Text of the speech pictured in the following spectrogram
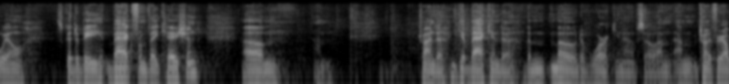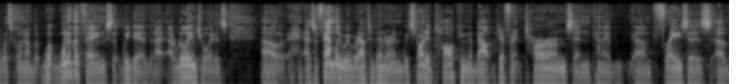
Well, it's good to be back from vacation. Um, I'm trying to get back into the mode of work, you know, so I'm, I'm trying to figure out what's going on. But what, one of the things that we did that I, I really enjoyed is uh, as a family, we were out to dinner and we started talking about different terms and kind of um, phrases of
